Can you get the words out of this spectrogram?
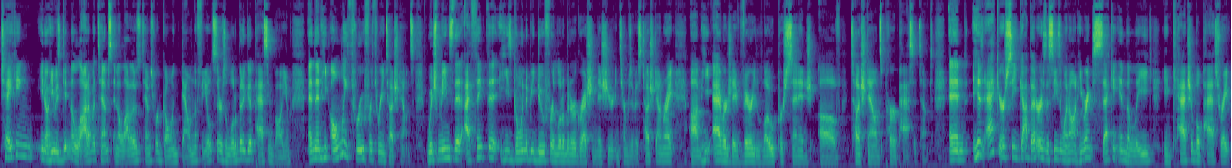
taking, you know, he was getting a lot of attempts, and a lot of those attempts were going down the field. So there's a little bit of good passing volume. And then he only threw for three touchdowns, which means that I think that he's going to be due for a little bit of regression this year in terms of his touchdown rate. Um, he averaged a very low percentage of touchdowns per pass attempt. And his accuracy got better as the season went on. He ranked second in the league in catchable pass rate,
